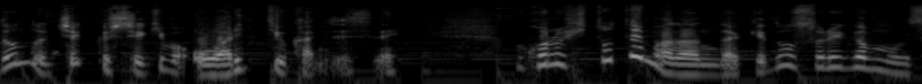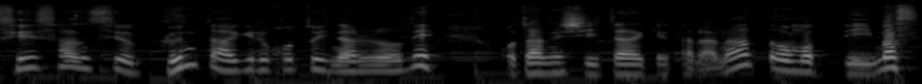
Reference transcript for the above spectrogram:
どんどんチェックしていけば終わりっていう感じですね。この一手間なんだけど、それがもう生産性をぐんと上げることになるので、お試しいただけたらなと思っています。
